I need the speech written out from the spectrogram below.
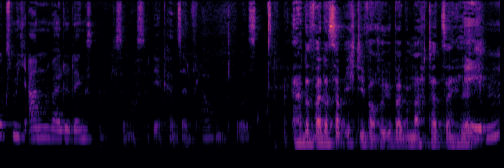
Ich, du guckst mich an, weil du denkst, wieso machst du dir keinen Senflaugentoast? Ja, das, weil das habe ich die Woche über gemacht tatsächlich. Eben,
